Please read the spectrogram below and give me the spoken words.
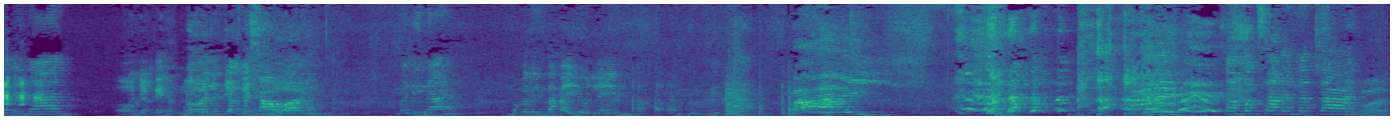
Balinan. Oh, jakin po. Magaling ka jakin kasawan. Balinan. Magaling na kayulin. Bye! Tambag sa akin latan. One.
